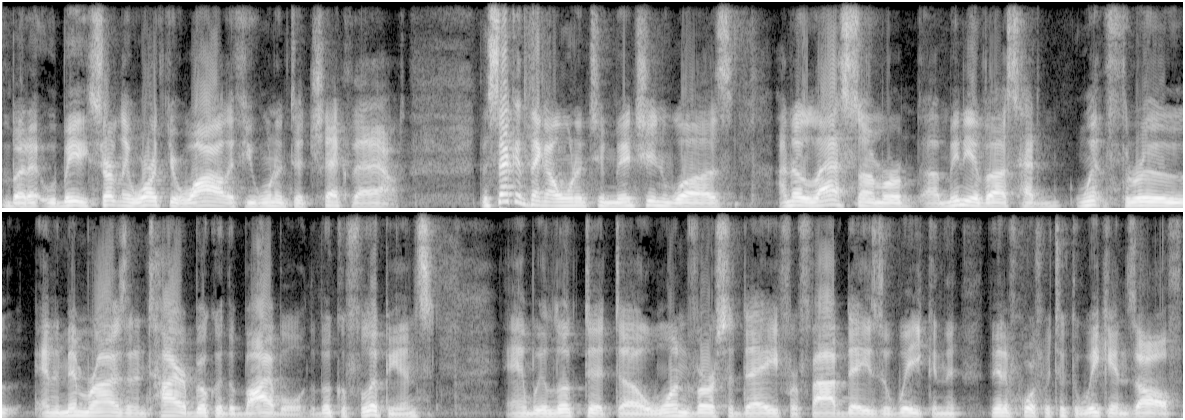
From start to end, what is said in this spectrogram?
but it would be certainly worth your while if you wanted to check that out. The second thing I wanted to mention was I know last summer uh, many of us had went through and memorized an entire book of the Bible, the book of Philippians and we looked at uh, one verse a day for five days a week. And then, of course, we took the weekends off.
